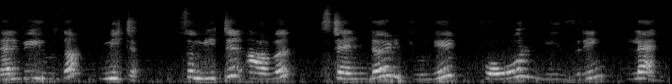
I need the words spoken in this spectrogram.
then we use the metre so metre our standard unit for measuring length.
